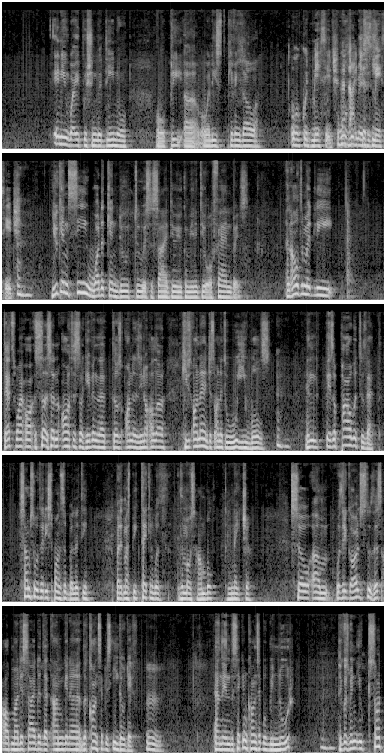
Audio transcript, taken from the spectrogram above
any way pushing the deen or or pre uh, or at least giving dawah. Or a good message, Or a a good righteous message. message. you can see what it can do to a society or your community or fan base. And ultimately, that's why ar- cer- certain artists are given that those honors. You know, Allah gives honor and dishonor to who He wills. And there's a power to that, some sort of responsibility, but it must be taken with the most humble nature. So, um, with regards to this album, I decided that I'm gonna. The concept is ego death, Mm. and then the second concept will be nur, because when you start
